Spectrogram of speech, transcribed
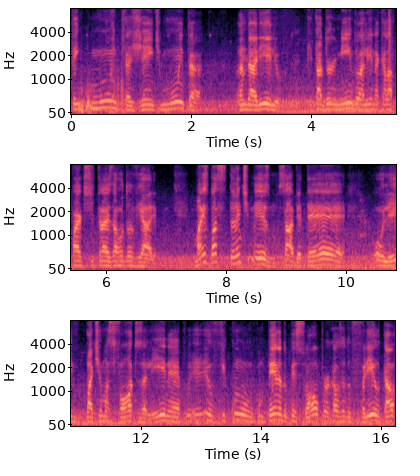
tem muita gente, muita andarilho que está dormindo ali naquela parte de trás da rodoviária. Mas bastante mesmo, sabe? Até olhei, bati umas fotos ali, né? Eu fico com, com pena do pessoal por causa do frio e tal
